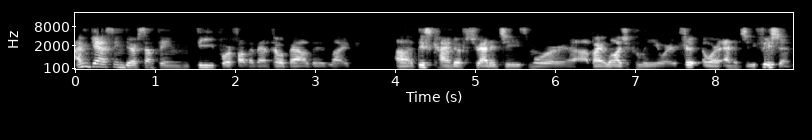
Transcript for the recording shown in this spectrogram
I'm guessing there's something deep or fundamental about it, like uh, this kind of strategy is more uh, biologically or or energy efficient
